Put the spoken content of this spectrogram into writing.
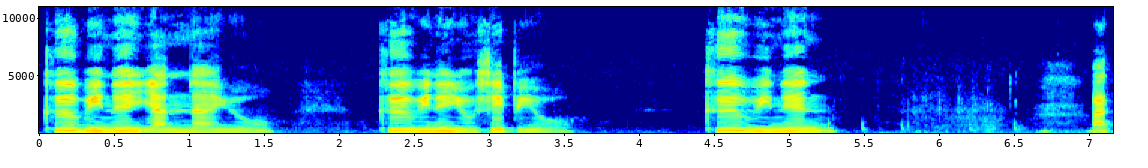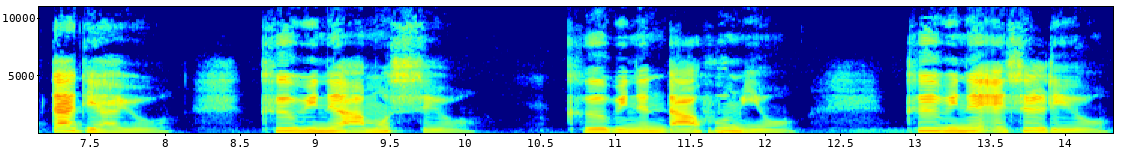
그 위는 얀나요 그 위는 요셉이요 그 위는 마따디아요. 그 위는 아모스요. 그 위는 나훔이요. 그 위는 에슬리요.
